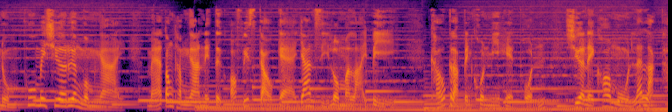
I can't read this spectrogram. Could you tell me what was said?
หนุ่มผู้ไม่เชื่อเรื่องงมงาย แม้ต้องทำงานในตึกออฟฟิศเก่าแก่ย่านสีลมมาหลายปี เขากลับเป็นคนมีเหตุผล เชื่อในข้อมูลและหลักฐ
